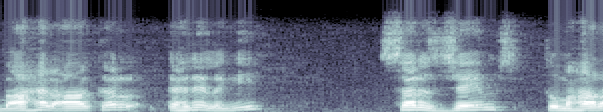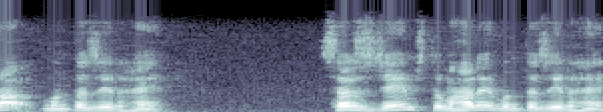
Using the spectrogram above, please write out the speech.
باہر آ کر کہنے لگی سرز جیمز تمہارا منتظر ہیں۔ سرز جیمز تمہارے منتظر ہیں۔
